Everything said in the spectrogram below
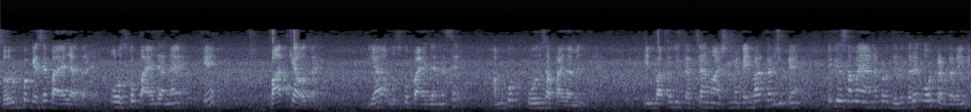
स्वरूप को कैसे पाया जाता है और उसको पाए जाने के बाद क्या होता है, या उसको पाए जाने से हमको कौन सा फ़ायदा मिलता है। इन बातों की चर्चा हम आश्रम में कई बार कर चुके हैं, लेकिन समय आने पर धीरे धीरे और करते रहेंगे।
